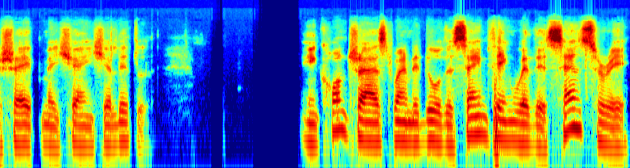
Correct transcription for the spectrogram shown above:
shape may change a little. In contrast, when we do the same thing with the sensory,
